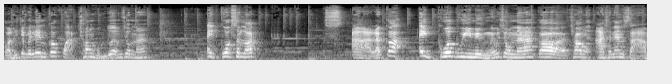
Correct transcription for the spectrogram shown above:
ก่อนที่จะไปเล่นก็ฝากช่องผมด้วยผู้ชมนะ ไอ้กวกสล็อตอ่าแล้วก็ไอ้กวก V1 นะผู้ชมนะ ก็ช่องอาชแนลสาม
